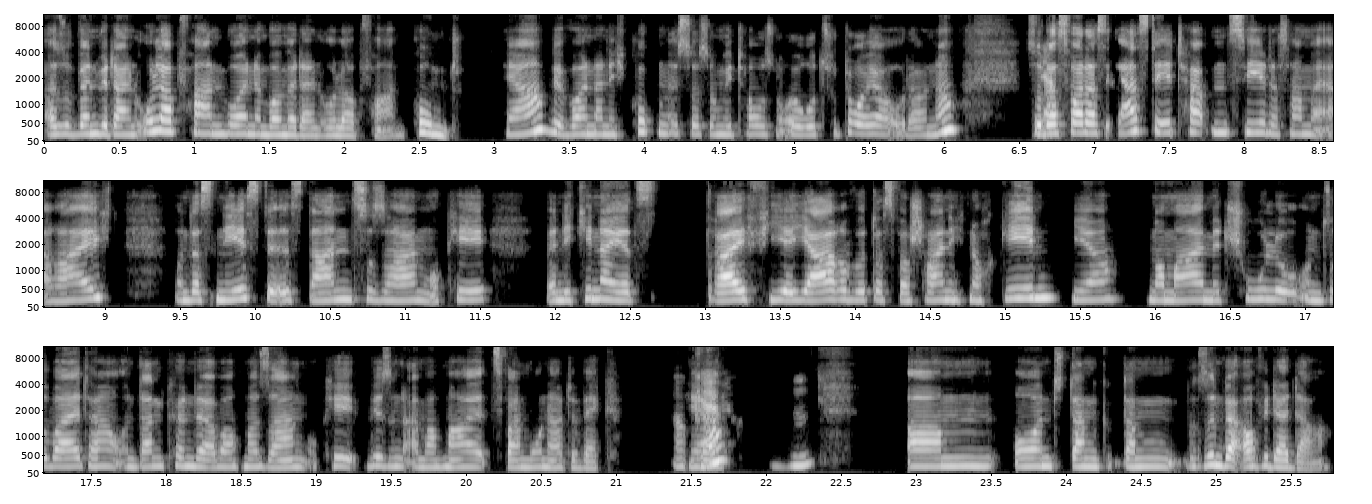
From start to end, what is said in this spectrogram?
also wenn wir da in Urlaub fahren wollen, dann wollen wir da in Urlaub fahren. Punkt. Ja, wir wollen da nicht gucken, ist das irgendwie 1000 Euro zu teuer oder ne? So, ja. das war das erste Etappenziel, das haben wir erreicht. Und das nächste ist dann zu sagen, okay, wenn die Kinder jetzt drei, vier Jahre wird das wahrscheinlich noch gehen, hier normal mit Schule und so weiter. Und dann können wir aber auch mal sagen, okay, wir sind einfach mal zwei Monate weg. Okay. Ja? Mhm. Ähm, und dann, dann sind wir auch wieder da.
